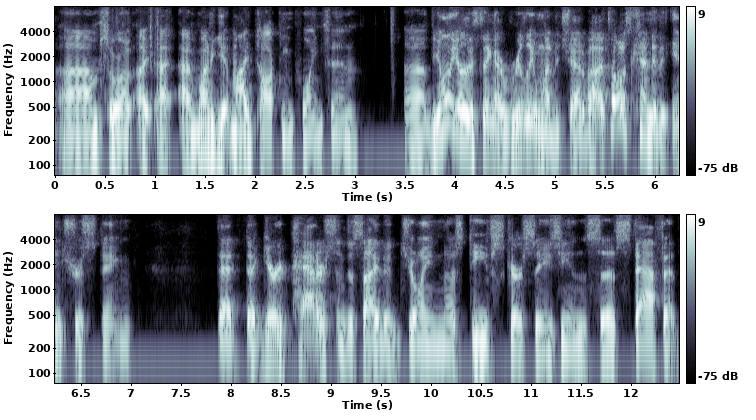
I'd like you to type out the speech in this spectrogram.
Um, so I, I, I want to get my talking points in. Uh, the only other thing I really wanted to chat about, I thought was kind of interesting that uh, Gary Patterson decided to join uh, Steve Sarkisian's uh, staff at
